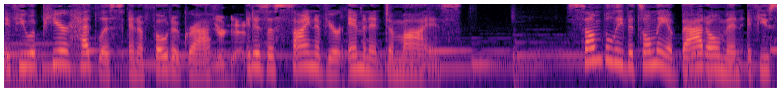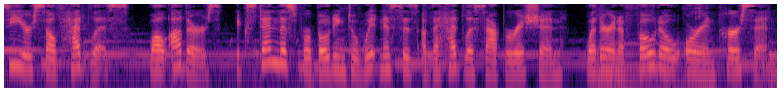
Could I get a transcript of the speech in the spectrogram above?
if you appear headless in a photograph, it is a sign of your imminent demise. Some believe it's only a bad omen if you see yourself headless, while others extend this foreboding to witnesses of the headless apparition, whether in a photo or in person.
